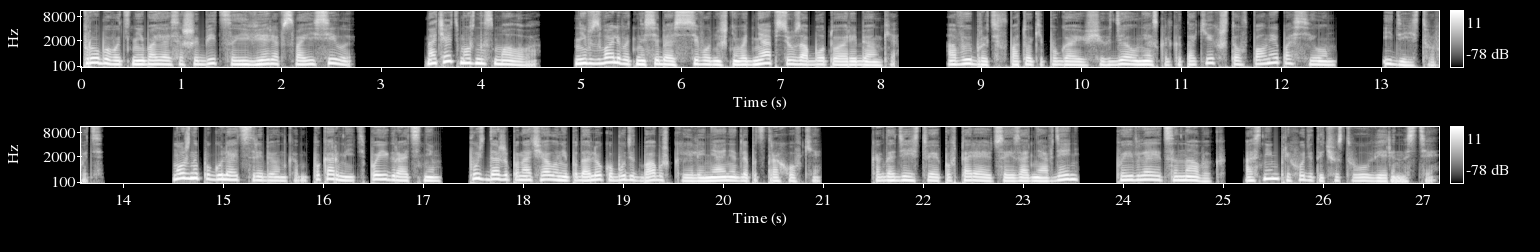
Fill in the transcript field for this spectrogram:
Пробовать, не боясь ошибиться и веря в свои силы. Начать можно с малого. Не взваливать на себя с сегодняшнего дня всю заботу о ребенке, а выбрать в потоке пугающих дел несколько таких, что вполне по силам, и действовать. Можно погулять с ребенком, покормить, поиграть с ним, Пусть даже поначалу неподалеку будет бабушка или няня для подстраховки. Когда действия повторяются изо дня в день, появляется навык, а с ним приходит и чувство уверенности.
